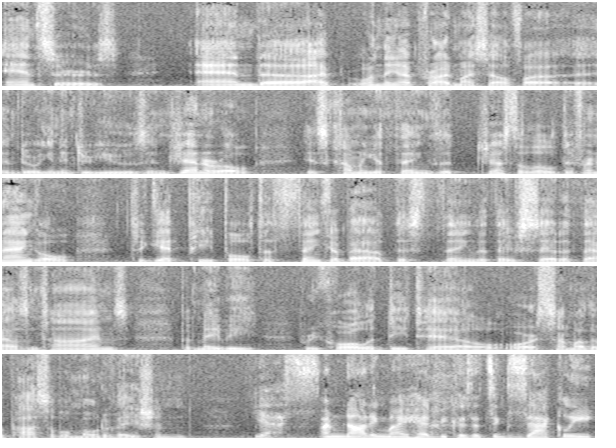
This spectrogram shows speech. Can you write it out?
answers. And uh, I, one thing I pride myself uh, in doing in interviews in general is coming at things at just a little different angle to get people to think about this thing that they've said a thousand times, but maybe recall a detail or some other possible motivation. Yes. I'm nodding my head because it's exactly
